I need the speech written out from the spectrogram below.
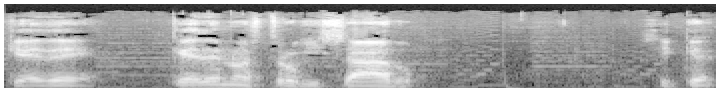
quede, quede nuestro guisado. Así que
